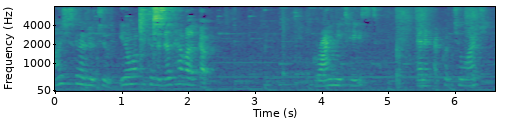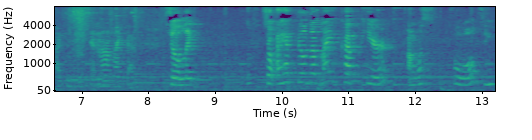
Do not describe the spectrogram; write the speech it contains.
I'm just gonna do two. You know what? Because it does have like a grimy taste. And if I put too much, I can taste it not like that. So like, so I have filled up my cup here, almost full. See?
